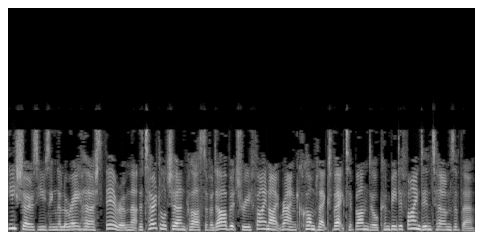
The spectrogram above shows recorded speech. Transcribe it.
He shows using the Leray-Hirsch theorem that the total Chern class of an arbitrary finite rank complex vector bundle can be defined in terms of the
